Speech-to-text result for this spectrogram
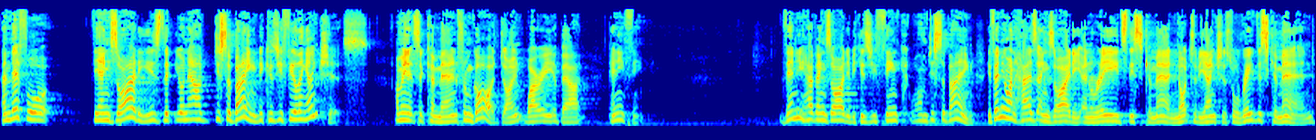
And therefore, the anxiety is that you're now disobeying because you're feeling anxious. I mean, it's a command from God don't worry about anything. then you have anxiety because you think, well, I'm disobeying. If anyone has anxiety and reads this command, not to be anxious, will read this command,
